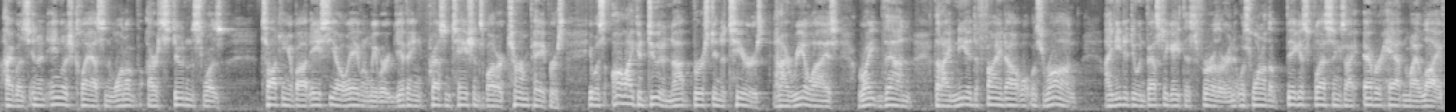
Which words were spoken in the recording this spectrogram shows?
I was in an English class, and one of our students was talking about ACOA when we were giving presentations about our term papers. It was all I could do to not burst into tears, and I realized right then that I needed to find out what was wrong. I needed to investigate this further, and it was one of the biggest blessings I ever had in my life.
